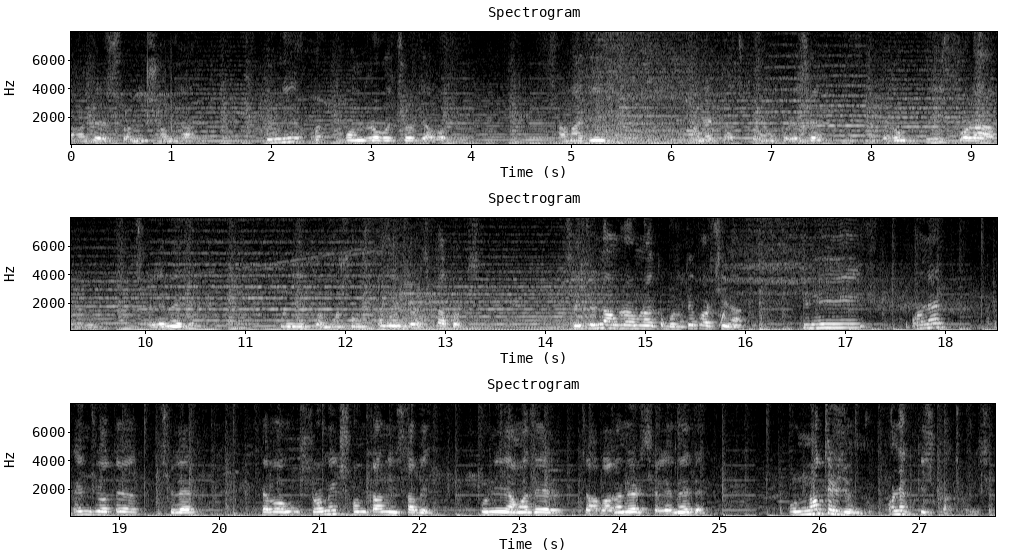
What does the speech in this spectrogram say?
আমাদের শ্রমিক সন্তান, উনি পনেরো বছর যাবত সামাজিক অনেক কাজকর্ম করেছেন এবং পিস পড়া ছেলেমেয়েদের উনি কর্মসংস্থানের ব্যবস্থা করছেন। সেই জন্য আমরা ওনাকে বলতে পারছি না। তিনি অনেক এনজিওতে ছিলেন এবং শ্রমিক সন্তান হিসাবে উনি আমাদের চা বাগানের ছেলেমেয়েদের উন্নতির জন্য অনেক কিছু কাজ করেছেন।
